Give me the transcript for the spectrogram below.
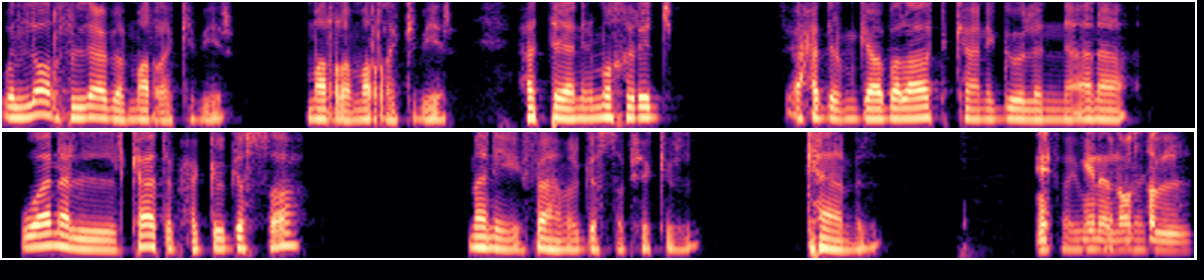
واللور في اللعبة مرة كبير مرة مرة كبير. حتى يعني المخرج في أحد المقابلات كان يقول إن أنا وأنا الكاتب حق القصة ماني فاهم القصة بشكل كامل. هنا. نوصل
